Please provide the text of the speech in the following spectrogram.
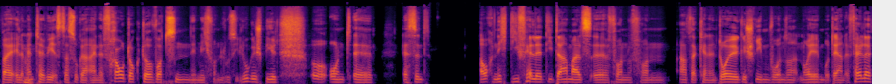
Bei Elementary ist das sogar eine Frau Dr. Watson, nämlich von Lucy Liu gespielt. Und äh, es sind auch nicht die Fälle, die damals äh, von, von Arthur Conan Doyle geschrieben wurden, sondern neue, moderne Fälle.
